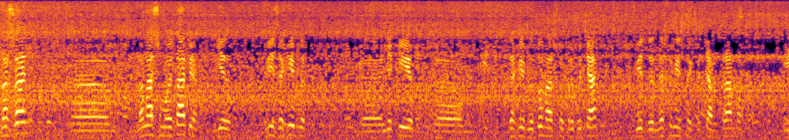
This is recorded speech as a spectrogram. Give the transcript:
На жаль, е, на нашому етапі є дві загиблих, е, які е, загибли до нашого прибуття від несумісних життям травм. І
